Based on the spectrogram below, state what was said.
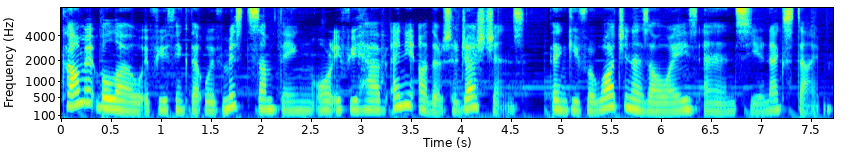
Comment below if you think that we've missed something or if you have any other suggestions. Thank you for watching as always and see you next time.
